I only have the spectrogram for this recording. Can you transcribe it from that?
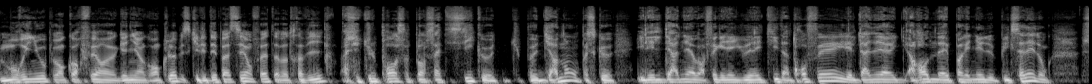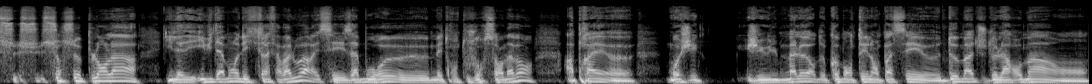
Mourinho peut encore faire euh, gagner un grand club? Est-ce qu'il est dépassé, en fait, à votre avis? Ah, si tu le prends sur le plan statistique, euh, tu peux dire non, parce que il est le dernier à avoir fait gagner United un trophée, il est le dernier à Rome n'avait pas gagné depuis X années, donc su- su- sur ce plan-là, il a évidemment des titres à faire valoir, et ses amoureux mettront toujours ça en avant. Après, moi j'ai j'ai eu le malheur de commenter l'an passé euh, deux matchs de la Roma en,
